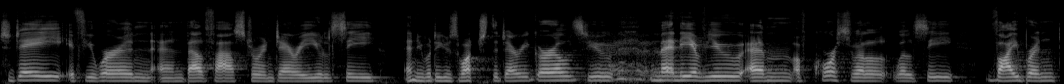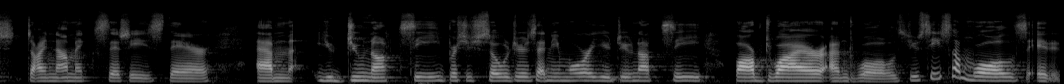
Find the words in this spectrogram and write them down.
Today, if you were in, in Belfast or in Derry, you'll see anybody who's watched the Derry Girls. You, many of you, um, of course, will will see vibrant, dynamic cities there. Um, you do not see British soldiers anymore. You do not see barbed wire and walls. You see some walls in,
